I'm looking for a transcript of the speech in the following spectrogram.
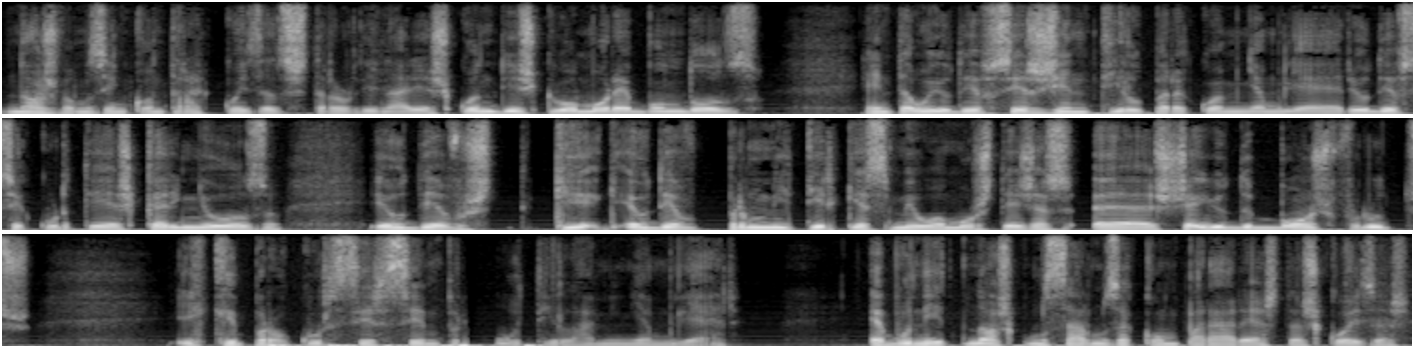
nós vamos encontrar coisas extraordinárias. Quando diz que o amor é bondoso, então eu devo ser gentil para com a minha mulher, eu devo ser cortês, carinhoso, eu devo, que, eu devo permitir que esse meu amor esteja uh, cheio de bons frutos e que procure ser sempre útil à minha mulher é bonito nós começarmos a comparar estas coisas.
